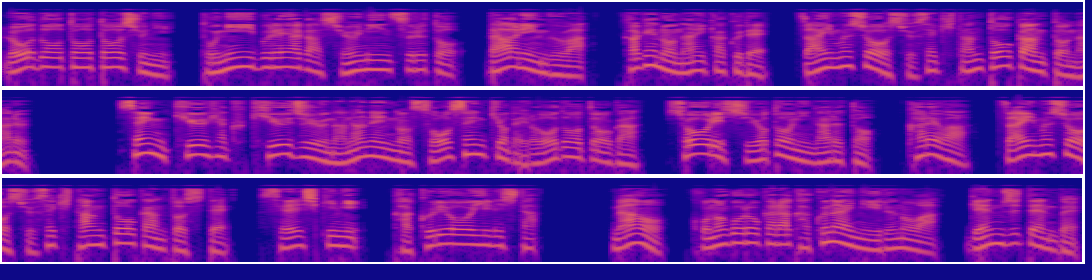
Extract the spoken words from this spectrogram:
労働党党首にトニー・ブレアが就任すると、ダーリングは影の内閣で財務省首席担当官となる。1997年の総選挙で労働党が勝利し与党になると、彼は財務省首席担当官として正式に閣僚入りした。なお、この頃から閣内にいるのは、現時点で、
